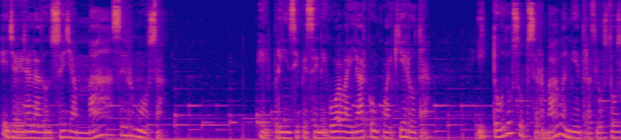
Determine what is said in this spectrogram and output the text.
Ella era la doncella más hermosa. El príncipe se negó a bailar con cualquier otra y todos observaban mientras los dos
